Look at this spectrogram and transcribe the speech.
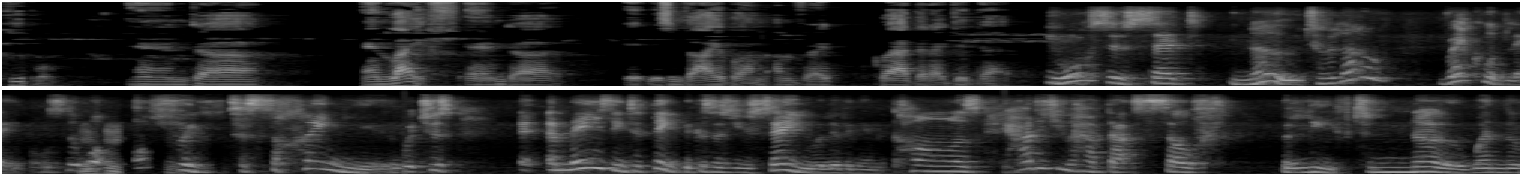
people and uh, and life, and uh, it was invaluable. I'm I'm very glad that I did that. You also said no to a lot of record labels that were mm-hmm. offering to sign you, which is amazing to think because, as you say, you were living in cars. How did you have that self belief to know when the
